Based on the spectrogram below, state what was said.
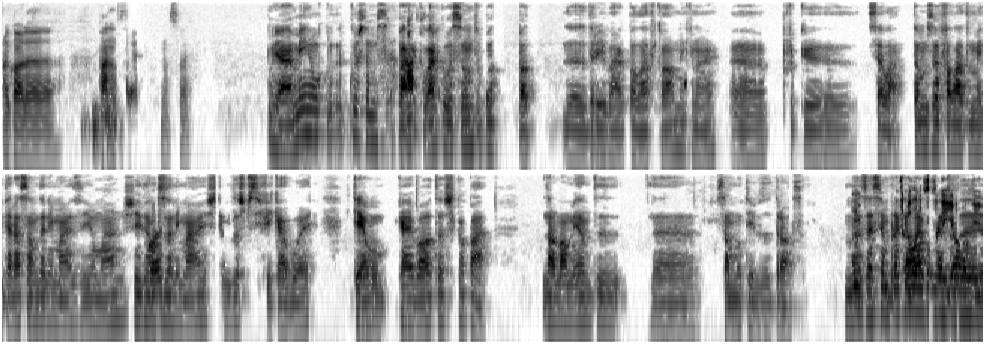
Agora, pá, não sei, não sei. Yeah, a mim custa-me. Pá, Ah. claro que o assunto pode, pode eh, derivar para o lado cómico, não é? Ah, porque, sei lá, estamos a falar de uma interação de animais e humanos e dentro dos animais estamos a especificar bué, que é um gaivotas que, opá, normalmente ah, são motivo de troça. Mas é sempre aquele argumento e de...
